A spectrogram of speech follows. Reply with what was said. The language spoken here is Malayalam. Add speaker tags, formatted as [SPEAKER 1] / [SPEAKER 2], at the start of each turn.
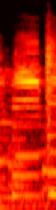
[SPEAKER 1] എടുത്ത്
